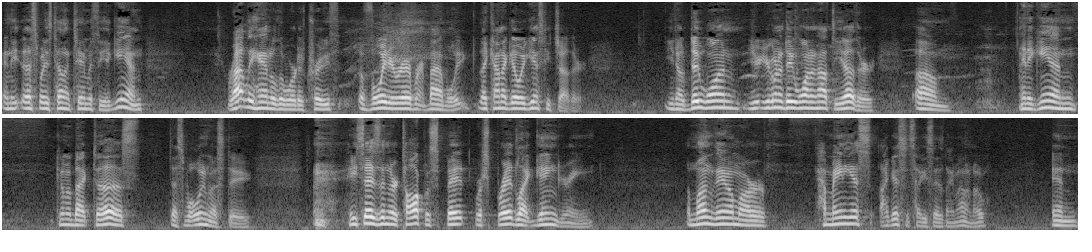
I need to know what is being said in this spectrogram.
and he, that's what he's telling Timothy again. Rightly handle the word of truth. Avoid irreverent babble. They kind of go against each other. You know, do one. You're, you're going to do one and not the other. Um, and again, coming back to us, that's what we must do. he says, in their talk was spread, were spread like gangrene. Among them are Hymenaeus, I guess that's how you say his name, I don't know, and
